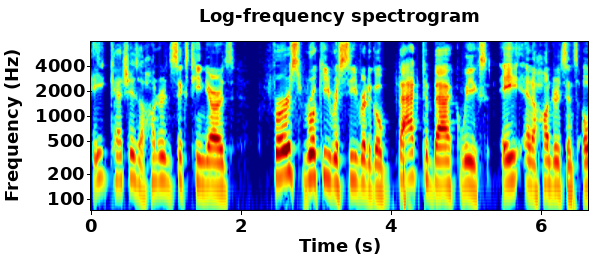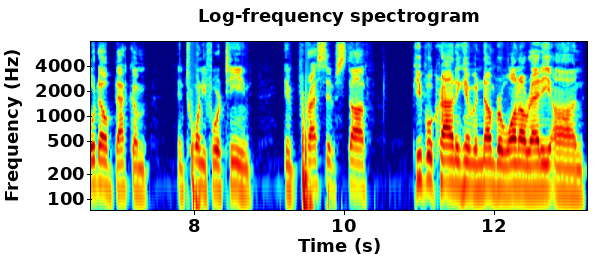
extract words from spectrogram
eight catches, 116 yards. First rookie receiver to go back to back weeks, eight and 100 since Odell Beckham in 2014. Impressive stuff. People crowning him a number one already on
